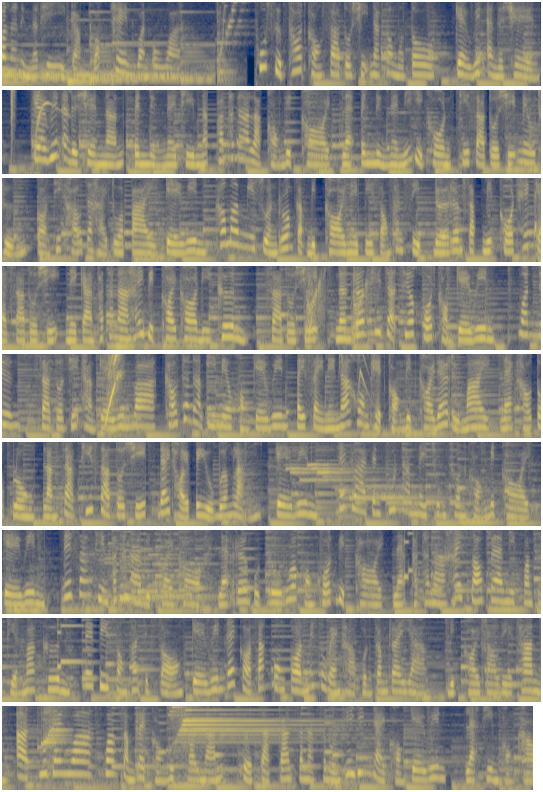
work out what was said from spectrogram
วันละหนึ่งนาทีกับบล็อกเชนวันโอวันผู้สืบทอดของซาโตชินากาโมโตเกวินแอนเดอร์เชนเกวินแอนเดอร์เชนนั้นเป็นหนึ่งในทีมนักพัฒนาหลักของบิตคอยและเป็นหนึ่งในไม่กี่คนที่ซาโตชิเมลถึงก่อนที่เขาจะหายตัวไป เกวินเข้ามามีส่วนร่วมกับบิตคอยในปี 2010 โดยเริ่มซับมิดโค้ดให้แก่ซาโตชิในการพัฒนาให้บิตคอยคอดีขึ้นซาโตชินั้นเริ่มที่จะเชื่อโค้ดของเกวิน วันหนึ่งซาโตชิถามเกวินว่าเขาจะนำอีเมลของเกวินไปใส่ในหน้าโฮมเพจของ Bitcoin ได้หรือไม่ และเขาตกลงหลังจากที่ซาโตชิได้ถอยไปอยู่เบื้องหลัง เกวินได้กลายเป็นผู้นำในชุมชนของ Bitcoin เกวินได้สร้างทีมพัฒนา Bitcoin Core และเริ่มอุดรูรั่วของโค้ด Bitcoin และพัฒนาให้ซอฟต์แวร์มีความเสถียรมากขึ้น ในปี 2012 เกวินได้ก่อตั้งองค์กรไม่แสวงหาผลกำไรอย่าง Bitcoin Foundation อาจพูดได้ว่าความสำเร็จของ Bitcoin นั้น เกิดจากการสนับสนุนที่ยิ่งใหญ่ของเกวิน และทีมของเขา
